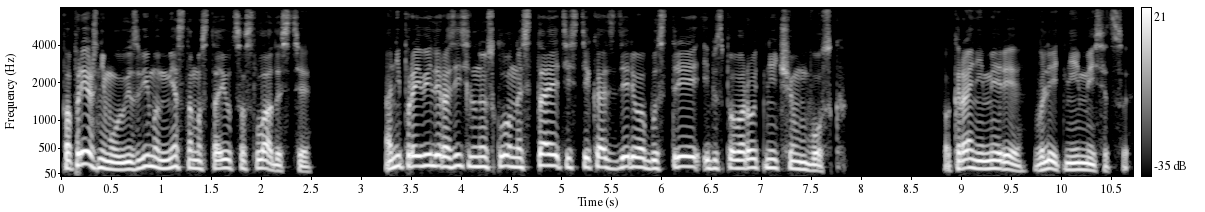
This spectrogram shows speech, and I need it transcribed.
По-прежнему уязвимым местом остаются сладости — они проявили разительную склонность таять и стекать с дерева быстрее и бесповоротнее, чем воск. По крайней мере, в летние месяцы.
